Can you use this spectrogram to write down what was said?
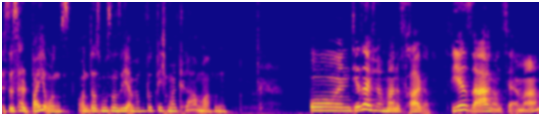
es ist halt bei uns. Und das muss man sich einfach wirklich mal klar machen. Und jetzt habe ich noch mal eine Frage. Wir sagen uns ja immer,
